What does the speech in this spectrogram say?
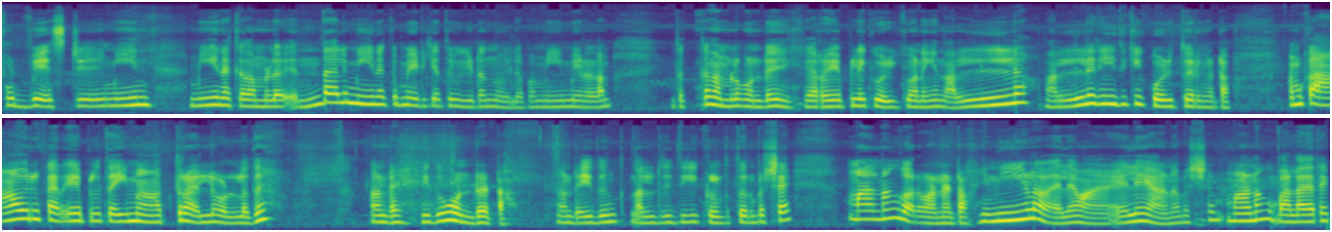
ഫുഡ് വേസ്റ്റ് മീൻ മീനൊക്കെ നമ്മൾ എന്തായാലും മീനൊക്കെ മേടിക്കാത്ത വീടൊന്നുമില്ല. അപ്പം മീൻ വെള്ളം ഇതൊക്കെ നമ്മൾ കൊണ്ട് കറിവേപ്പിലേക്ക് ഒഴിക്കുവാണെങ്കിൽ നല്ല നല്ല രീതിക്ക് കൊഴുത്തു വരും കേട്ടോ. നമുക്ക് ആ ഒരു കറിവേപ്പില തൈ മാത്രമല്ല ഉള്ളത്. അതുകൊണ്ട് ഇതും ഉണ്ട് കേട്ടോ. അതുകൊണ്ട് ഇതും നല്ല രീതിക്ക് കിളിർത്ത് വരും. പക്ഷേ മണം കുറവാണ് കേട്ടോ. ഈ നീളം ഇല ഇലയാണ്. പക്ഷെ മണം വളരെ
